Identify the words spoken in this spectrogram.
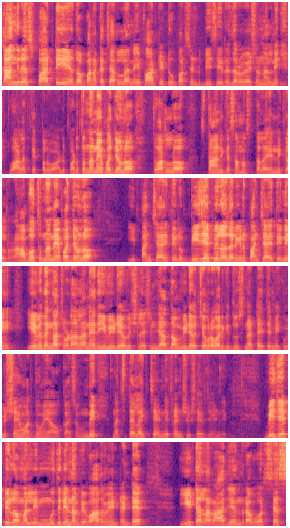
కాంగ్రెస్ పార్టీ ఏదో బనకచర్లని ఫార్టీ టూ పర్సెంట్ బీసీ రిజర్వేషన్లని వాళ్ళ తిప్పలు వాళ్ళు పడుతున్న నేపథ్యంలో త్వరలో స్థానిక సంస్థల ఎన్నికలు రాబోతున్న నేపథ్యంలో ఈ పంచాయతీలు బీజేపీలో జరిగిన పంచాయతీని ఏ విధంగా చూడాలనేది ఈ వీడియో విశ్లేషణ చేద్దాం. వీడియో చివరి వరకు చూసినట్టయితే మీకు విషయం అర్థమయ్యే అవకాశం ఉంది. నచ్చితే లైక్ చేయండి ఫ్రెండ్స్కి షేర్ చేయండి. బీజేపీలో మళ్ళీ ముదిరిన వివాదం ఏంటంటే ఈటల రాజేంద్ర వర్సెస్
